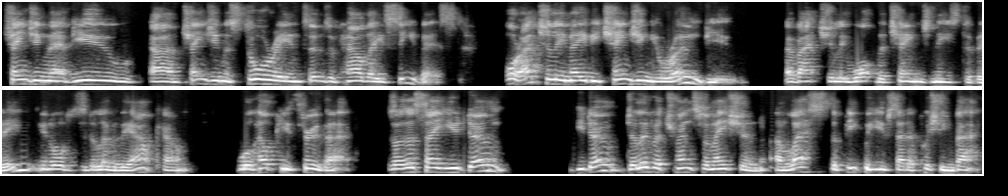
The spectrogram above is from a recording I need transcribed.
changing their view, um, changing the story in terms of how they see this, or actually maybe changing your own view of actually what the change needs to be in order to deliver the outcome will help you through that. Because as I say, you don't you don't deliver transformation unless the people you've said are pushing back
